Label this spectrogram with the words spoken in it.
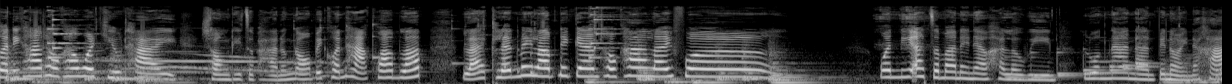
สวัสดีค่ะ Toca World คิวไทย ช่องที่จะพาน้องๆไปค้นหาความลับ และเคล็ดไม่ลับในเกม Toca Life World วันนี้อาจจะมาในแนวฮาโลวีนล่วงหน้านานไปหน่อยนะคะ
